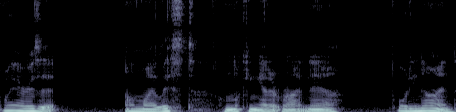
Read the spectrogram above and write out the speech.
Where is it? On my list. I'm looking at it right now. 49.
